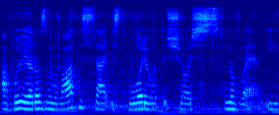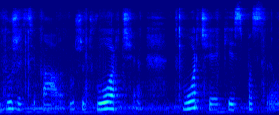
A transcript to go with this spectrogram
аби розвиватися і створювати щось нове і дуже цікаве, дуже творче, творчий якийсь посил.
